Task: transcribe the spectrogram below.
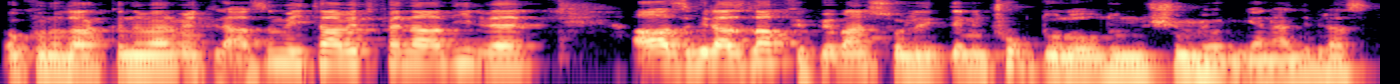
O konuda hakkını vermek lazım. Ve hitabeti fena değil ve ağzı biraz laf yapıyor. Ben söylediklerinin çok dolu olduğunu düşünmüyorum genelde. Biraz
